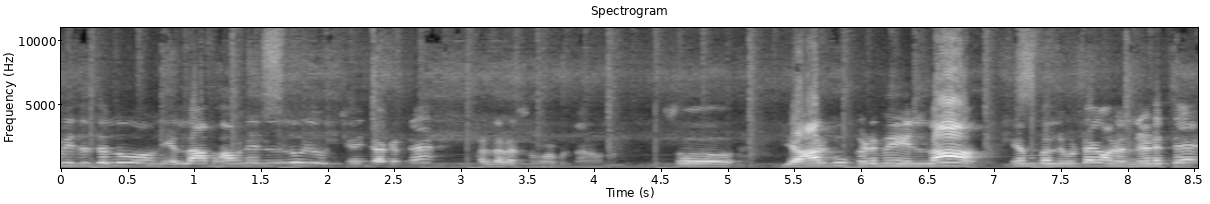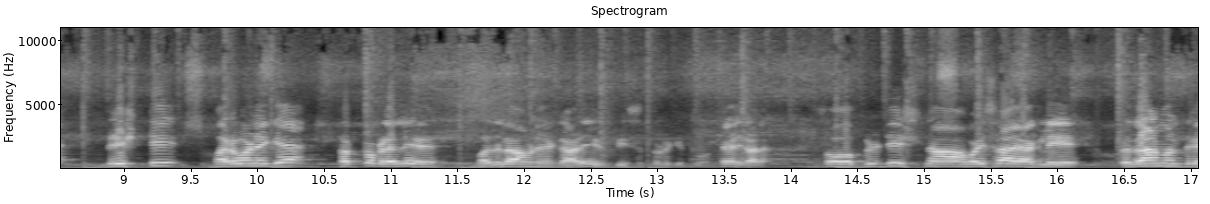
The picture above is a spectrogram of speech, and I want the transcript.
ವಿಧದಲ್ಲೂ ಅವನು ಎಲ್ಲ ಭಾವನೆಯಲ್ಲೂ ಚೇಂಜ್ ಆಗುತ್ತೆ ಹರಿದಾಡ ಮಾಡ್ಬಿಡ್ತಾನೆ ಅವನು. ಸೊ ಯಾರಿಗೂ ಕಡಿಮೆ ಇಲ್ಲ ಎಂಬಲ್ಲಿ ಉಂಟಾಗ ಅವನ ನಡತೆ, ದೃಷ್ಟಿ, ಬರವಣಿಗೆ, ತತ್ವಗಳಲ್ಲಿ ಬದಲಾವಣೆ ಗಾಳಿ ಬೀಸತೊಡಗಿತು ಅಂತ ಹೇಳಿದ್ದಾರೆ. ಸೊ ಬ್ರಿಟಿಷ್ನ ವಯಸ್ಸಾಯ ಆಗಲಿ ಪ್ರಧಾನಮಂತ್ರಿ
